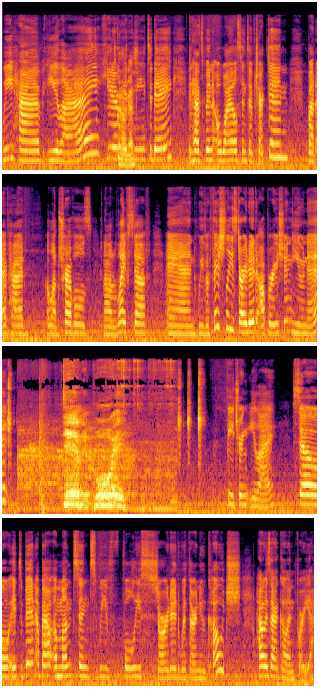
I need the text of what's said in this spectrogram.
we have Eli here going on, with guys? me today. It has been a while since I've checked in, but I've had a lot of travels and a lot of life stuff, and we've officially started Operation Unit Damn it, boy. featuring Eli. So it's been about a month since we've fully started with our new coach. How is that going for you?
